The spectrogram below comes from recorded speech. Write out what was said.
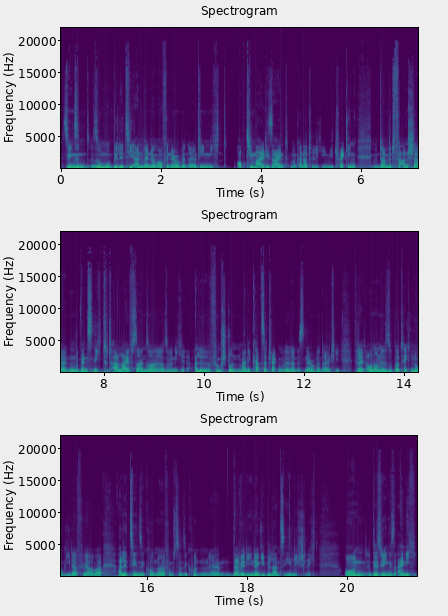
Deswegen sind so Mobility-Anwendungen auch für Narrowband IoT nicht optimal designt. Man kann natürlich irgendwie Tracking damit veranstalten, wenn es nicht total live sein soll. Also wenn ich alle fünf Stunden meine Katze tracken will, dann ist Narrowband IoT vielleicht auch noch eine super Technologie dafür, aber alle zehn Sekunden oder 15 Sekunden, äh, da wäre die Energiebilanz ähnlich schlecht. Und deswegen ist eigentlich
